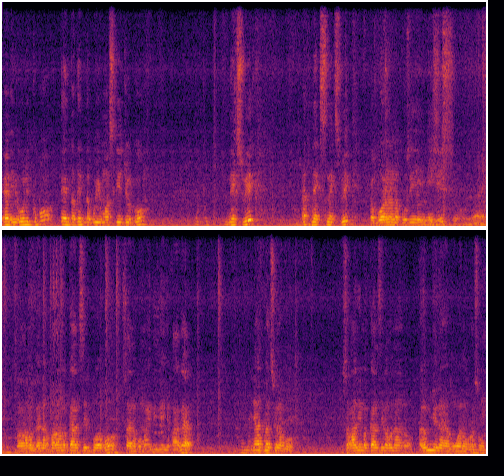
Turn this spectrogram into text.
Yan, inuulit ko po. Tentative na po yung mga schedule ko. Next week. At next next week. Kabuwanan na po si Mrs. Baka mag ano, baka mag-cancel po ako. Sana po maintindihan niyo kagad. Ina-advance ko na po. Sakali mag-cancel ako na ano, alam niyo na kung anong rason.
